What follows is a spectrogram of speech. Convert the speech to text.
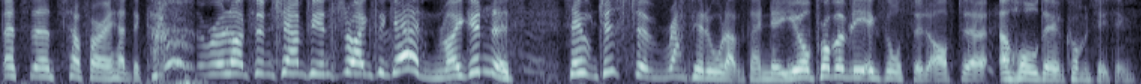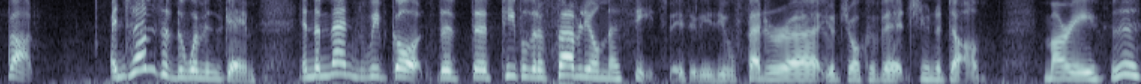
that's that's how far I had to come. The reluctant champion strikes again. My goodness. So, just to wrap it all up, because I know you're probably exhausted after a whole day of commentating, but. In terms of the women's game, in the men's, we've got the, the people that are firmly on their seats, basically. Your Federer, your Djokovic, your Nadal. Murray, eh.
